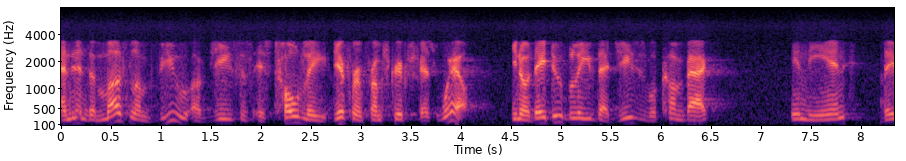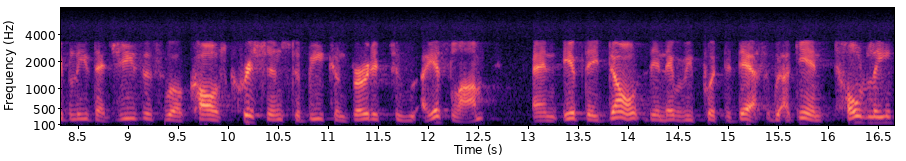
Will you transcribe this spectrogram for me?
And then the Muslim view of Jesus is totally different from Scripture as well. You know, they do believe that Jesus will come back in the end. They believe that Jesus will cause Christians to be converted to Islam. And if they don't, then they will be put to death. Again, totally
